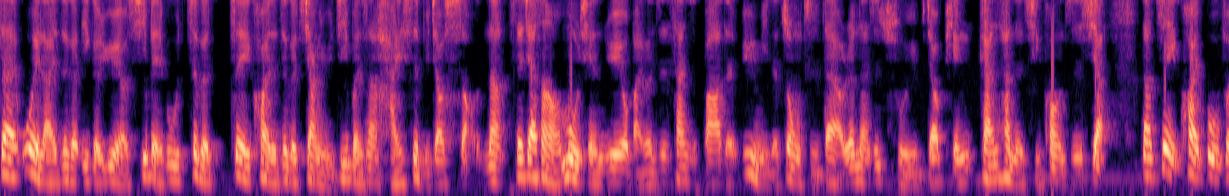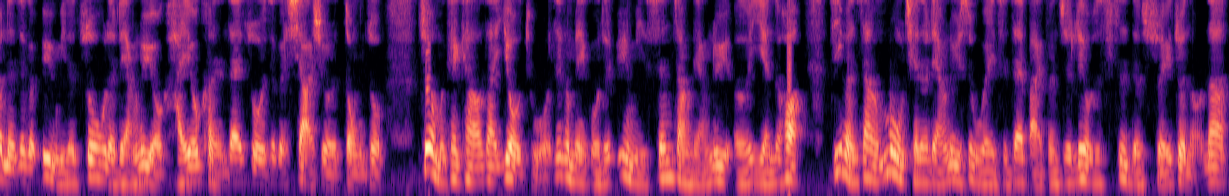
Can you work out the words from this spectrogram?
在未来这个一个月哦，西北部这个这一块的这个降雨基本上还是比较少。那再加上哦，目前约有百分之三十八的玉米的种植带哦，仍然是处于比较偏干旱的情况之下。那这一块部分的这个玉米的作物的良率哦，还有可能在做这个下修的动作。所以我们可以看到，在右图这个美国的玉米生长良率而言的话，基本上目前的良率是维持在百分之六十四的水准哦，那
